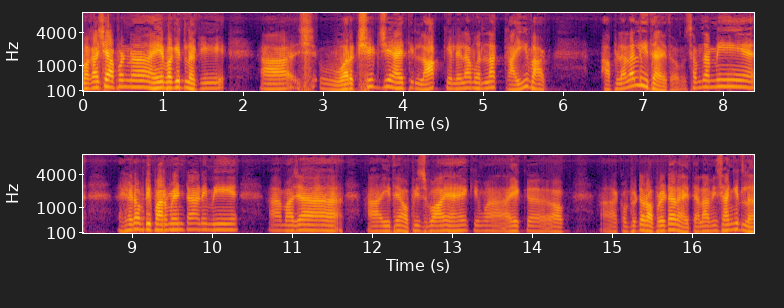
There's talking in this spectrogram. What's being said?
मगाशी आपण हे बघितलं की वर्कशीट जी आहे ती लॉक केलेला मधला काही भाग आपल्याला लिहिता येतो. समजा मी हेड ऑफ डिपार्टमेंट आणि मी माझ्या इथे ऑफिस बॉय आहे किंवा एक कम्प्युटर ऑपरेटर आहे त्याला मी सांगितलं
